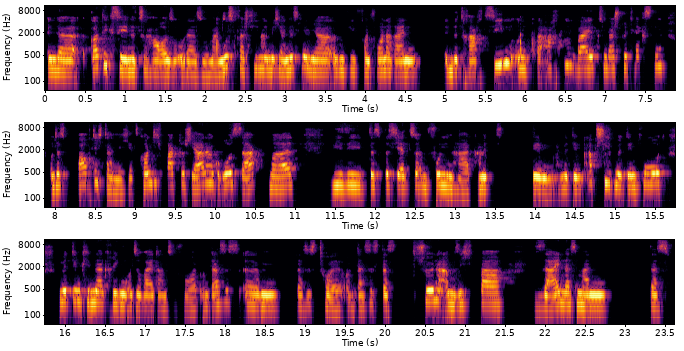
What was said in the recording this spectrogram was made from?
in der Gothic-Szene zu Hause oder so. Man muss verschiedene Mechanismen ja irgendwie von vornherein in Betracht ziehen und beachten bei zum Beispiel Texten. Und das brauchte ich dann nicht. Jetzt konnte ich praktisch, Jana Groß sagt mal, wie sie das bis jetzt so empfunden hat mit dem, mit dem Abschied, mit dem Tod, mit dem Kinderkriegen und so weiter und so fort. Und das ist, ähm, das ist toll. Und das ist das Schöne am Sichtbar sein, dass man das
